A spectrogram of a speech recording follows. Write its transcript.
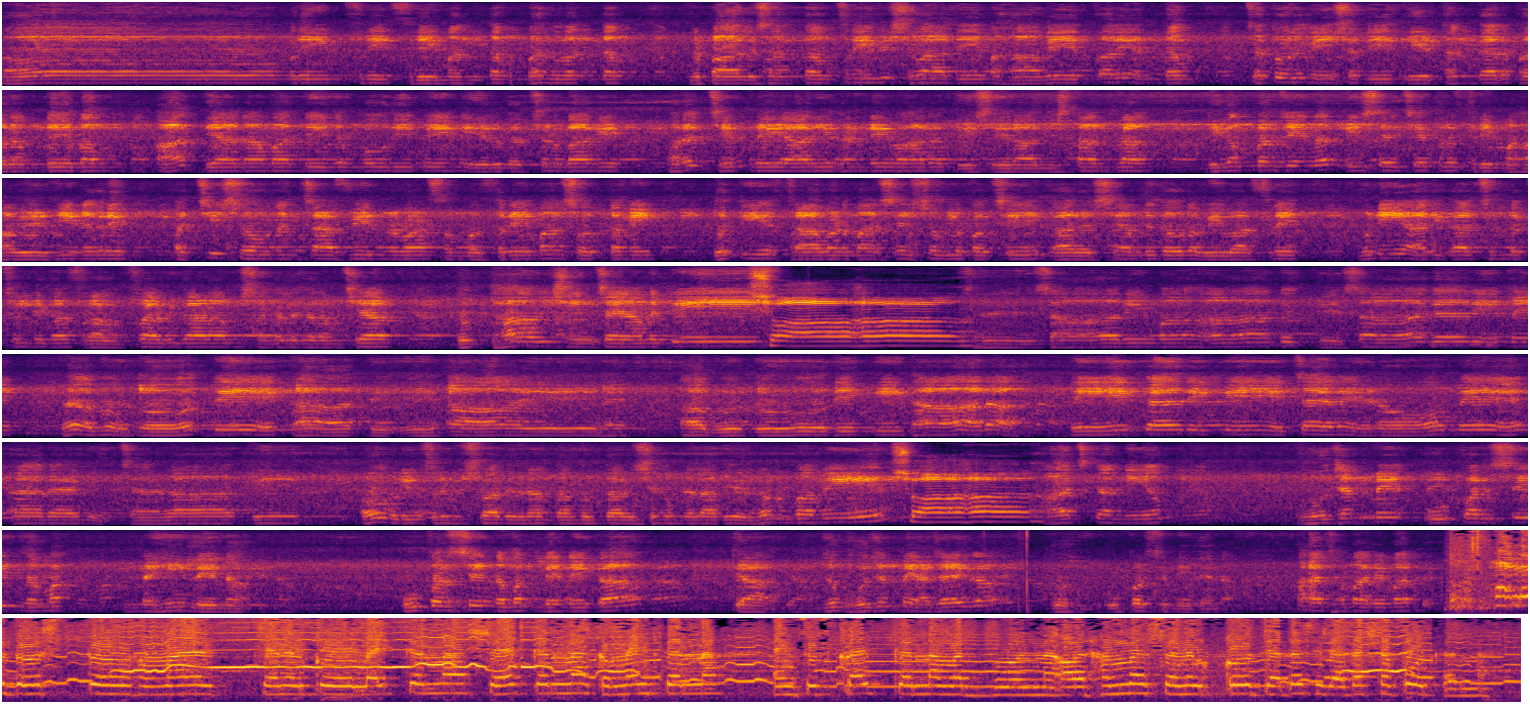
ॐ ह्रीं श्री श्रीमन्तं भगवन्तं कृपालुसन्तं श्रीविश्वादि महावेदपर्यन्तं चतुर्विंशति तीर्थङ्कर परं देवम् आद्यानामाद्य जम्बूद्वीपे मेरुदक्षिणभागे भरतक्षेत्रे आर्यखण्डे भारतदेशे राजस्थान प्रांत दिगंबर जैन तीसरे क्षेत्र श्री महावीर जी नगरे पच्चीस सौ उनचासवीं निर्माण संवत्सरे मासोत्तमे द्वितीय श्रावण मासे शुक्ल पक्षे एकादश्याम रविवासरे मुनि आदिका चुल्लक्षुल्लिका श्राविकाणां सकलकरं च दुग्धाभिषिञ्चयामिति स्वाहा। सारी महादुख सागरी में प्रभु को दिखाते आए हैं अब दूध की धारा दे करके चरणों में अर्घ चढ़ाते ओम ह्रीं श्री विश्वादिव्रांतां दुग्धाभिषेकम जलादि स्वाहा। आज का नियम भोजन में ऊपर से नमक नहीं लेना। ऊपर से नमक लेने का त्याग। जो भोजन में आ जाएगा, वो ऊपर से नहीं लेना। आज हमारे मत हेलो दोस्तों हमारे चैनल को लाइक करना शेयर करना कमेंट करना एंड सब्सक्राइब करना मत भूलना, और हमारे चैनल को ज़्यादा से ज़्यादा सपोर्ट करना।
